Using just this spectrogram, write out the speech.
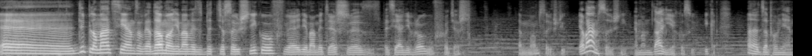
E, dyplomacja, to wiadomo, nie mamy zbytnio sojuszników, e, nie mamy też e, specjalnie wrogów, chociaż tam mam sojuszników. Ja mam sojusznika, ja mam Dali jako sojusznika. Ale zapomniałem.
